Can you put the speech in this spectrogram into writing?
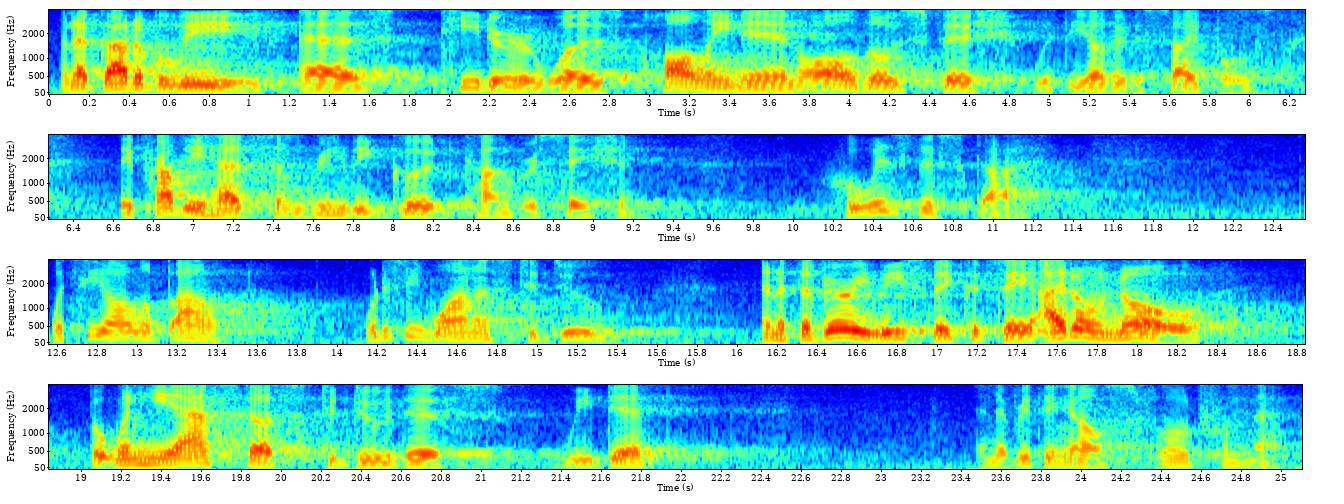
And I've got to believe, as Peter was hauling in all those fish with the other disciples, they probably had some really good conversation. Who is this guy? What's he all about? What does he want us to do? And at the very least, they could say, I don't know, but when he asked us to do this, we did. And everything else flowed from that.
